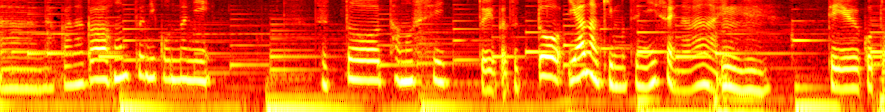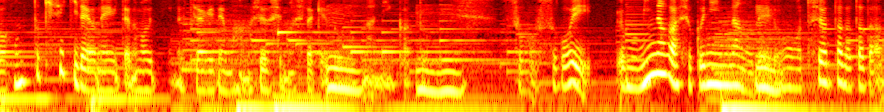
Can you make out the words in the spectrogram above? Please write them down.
うんなかなか本当にこんなにずっと楽しいというかずっと嫌な気持ちに一切ならないうんうっんていうことは本当奇跡だよねみたいな、まあ、う打ち上げでも話をしましたけど、うん。何人かと。うんうん。そうすごいもうみんなが職人なので、うん。もう私はただただ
